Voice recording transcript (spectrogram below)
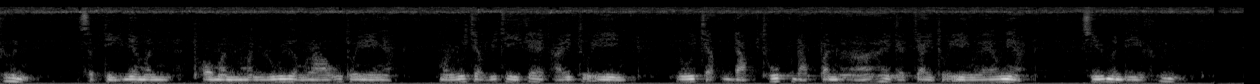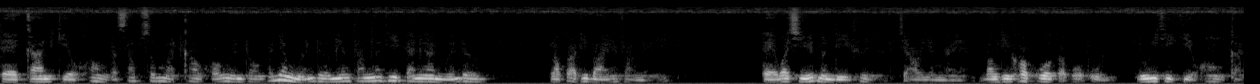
ขึ้น สติเนี่ยมันพอมันมันรู้เรื่องราวของตัวเองอะมันรู้จักวิธีแก้ไขตัวเอง รู้จักดับทุกข์ดับปัญหาให้กับใจตัวเองแล้วเนี่ย ชีวิตมันดีขึ้น แต่การเกี่ยวข้องกับทรัพย์สมบัติเข้าของเงินทองก็ยังเหมือนเดิมยังทำหน้าที่การงานเหมือนเดิม เราก็อธิบายให้ฟังอย่างนี้ แต่ว่าชีวิตมันดีขึ้น จะเอาอยัางไง บางทีครอบครัวกับอบอุ่น รู้วิธีเกี่ยวข้องกัน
